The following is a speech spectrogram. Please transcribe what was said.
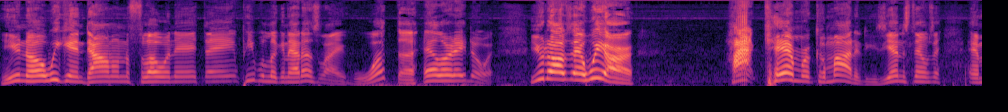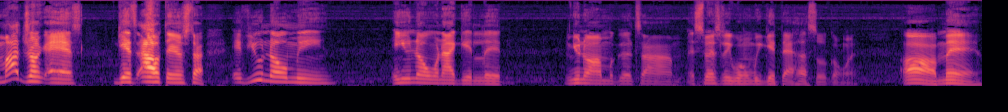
You know, we getting down on the flow and everything. People looking at us like, what the hell are they doing? You know what I'm saying? We are hot camera commodities. You understand what I'm saying? And my drunk ass gets out there and start. If you know me and you know when I get lit, you know I'm a good time, especially when we get that hustle going. Oh man,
